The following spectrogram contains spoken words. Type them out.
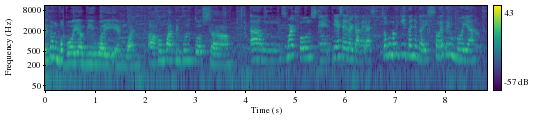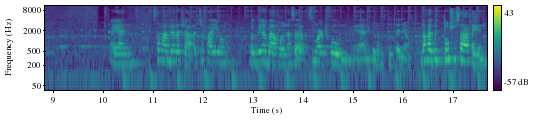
Itong Boya BYM1, ah, compatible to sa um, smartphones and DSLR cameras. So, kung makikita nyo guys, so ito yung Boya. Ayan, sa camera siya, at saka yung pag binaba ko, nasa smartphone. Ayan, kung nakikita nyo. Nakadugtong siya sa akin,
